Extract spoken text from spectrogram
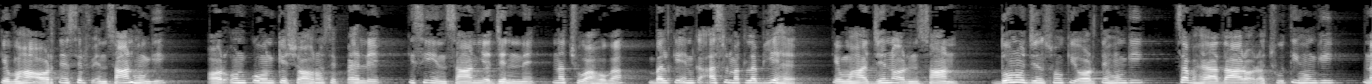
کہ وہاں عورتیں صرف انسان ہوں گی اور ان کو ان کے شوہروں سے پہلے کسی انسان یا جن نے نہ چھوا ہوگا، بلکہ ان کا اصل مطلب یہ ہے کہ وہاں جن اور انسان دونوں جنسوں کی عورتیں ہوں گی، سب حیادار اور اچھوتی ہوں گی، نہ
